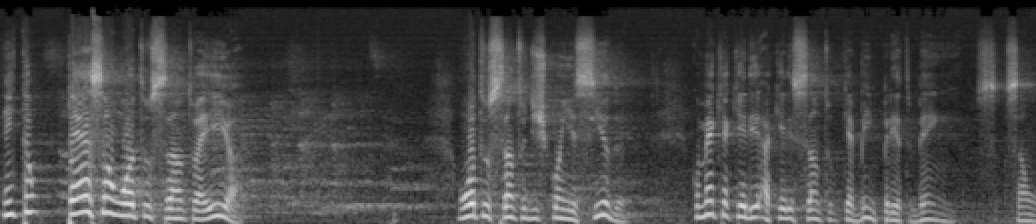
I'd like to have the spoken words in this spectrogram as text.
Então, peça um outro santo aí, ó. Um outro santo desconhecido. Como é que aquele, aquele santo que é bem preto, bem São,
